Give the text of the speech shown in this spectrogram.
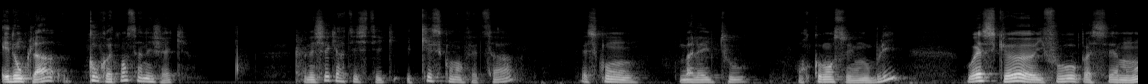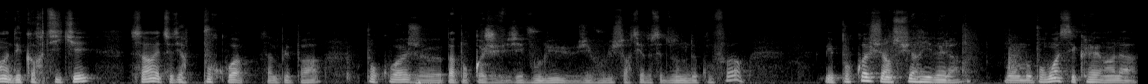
Et donc là, concrètement, c'est un échec. Un échec artistique. Et qu'est-ce qu'on en fait de ça? Est-ce qu'on balaye tout, on recommence et on oublie? Ou est-ce qu'il euh, faut passer un moment à décortiquer ça et de se dire pourquoi ça ne me plaît pas? Pourquoi je. Pas pourquoi j'ai voulu, voulu sortir de cette zone de confort, mais pourquoi j'en suis arrivé là? Bon, pour moi, c'est clair. Hein, la,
